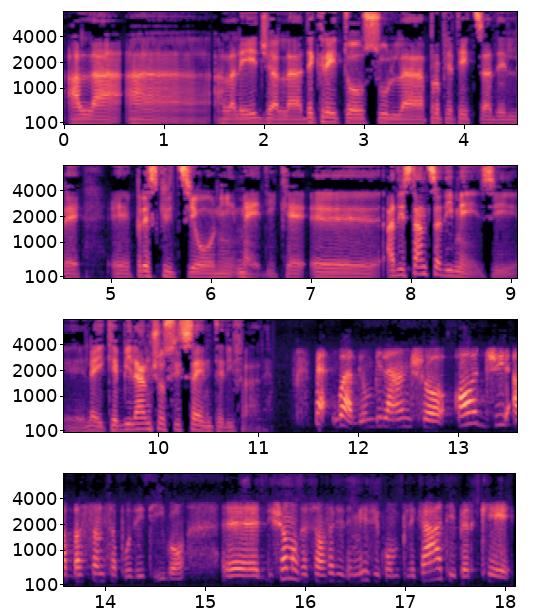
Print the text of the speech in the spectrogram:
alla, a, alla legge, al decreto sulla appropriatezza delle eh, prescrizioni mediche. Eh, a distanza di mesi, eh, lei che bilancio si sente di fare? Beh, guardi, un bilancio oggi abbastanza positivo. Eh, diciamo che sono stati dei mesi complicati perché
